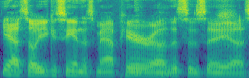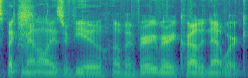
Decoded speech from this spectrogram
Yeah, so you can see in this map here, uh, this is a uh, spectrum analyzer view of a very, very crowded network.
